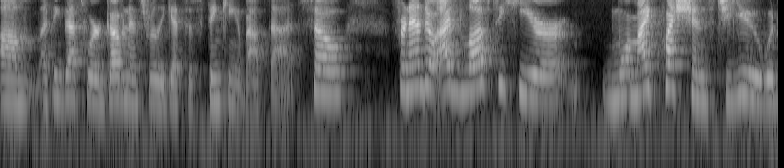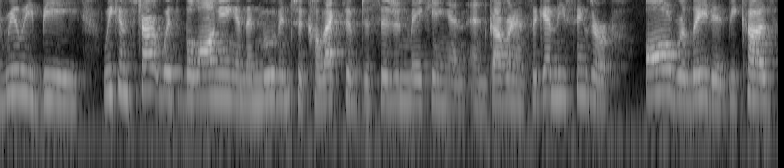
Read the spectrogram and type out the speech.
Um, I think that's where governance really gets us thinking about that. So, Fernando, I'd love to hear more. My questions to you would really be we can start with belonging and then move into collective decision making and, and governance. Again, these things are all related because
